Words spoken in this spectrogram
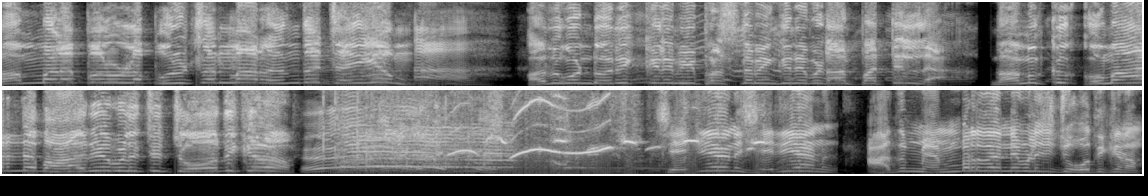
നമ്മളെ പോലുള്ള പുരുഷന്മാർ എന്ത് ചെയ്യും? അതുകൊണ്ട് ഒരിക്കലും ഈ പ്രശ്നം ഇങ്ങനെ വിടാൻ പറ്റില്ല. നമുക്ക് കുമാരന്റെ ഭാര്യ വിളിച്ച് ചോദിക്കണം. ശരിയാണ് ശരിയാണ്. അത് മെമ്പർ തന്നെ വിളിച്ച് ചോദിക്കണം.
